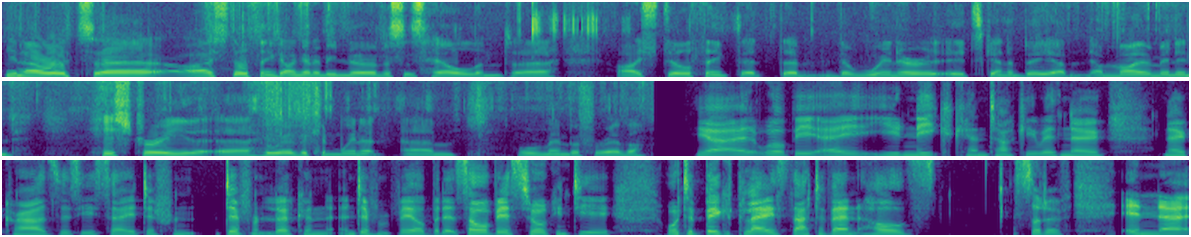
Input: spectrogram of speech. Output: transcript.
you know, it's uh, I still think I'm going to be nervous as hell, and uh, I still think that the the winner it's going to be a, a moment in history that uh, whoever can win it um, will remember forever. Yeah, it will be a unique Kentucky with no no crowds, as you say, different different look and, and different feel. But it's obvious talking to you what a big place that event holds sort of in uh,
